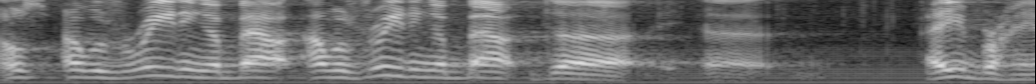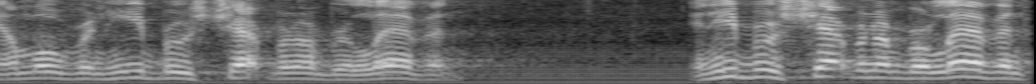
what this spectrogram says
I was, I was reading about, I was reading about uh, uh, Abraham over in Hebrews chapter number 11. In Hebrews chapter number 11,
